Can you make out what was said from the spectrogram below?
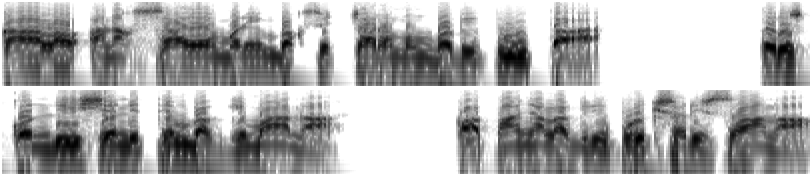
Kalau anak saya menembak secara membabi buta, terus kondisi yang ditembak gimana? Katanya lagi diperiksa di sana,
